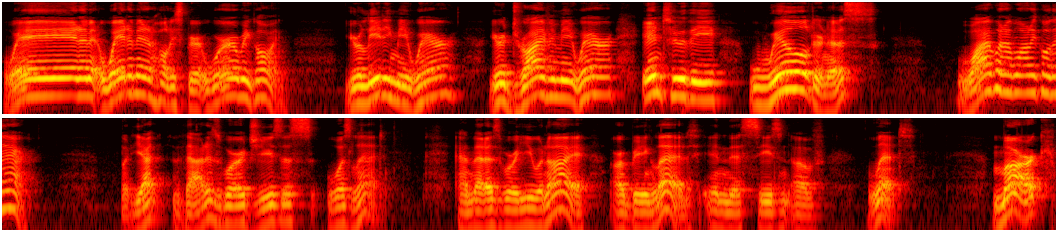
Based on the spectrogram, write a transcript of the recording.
Wait a minute. Wait a minute, Holy Spirit. Where are we going? You're leading me where? You're driving me where? Into the wilderness. Why would I want to go there? But yet, that is where Jesus was led. And that is where you and I are being led in this season of Lent. Mark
